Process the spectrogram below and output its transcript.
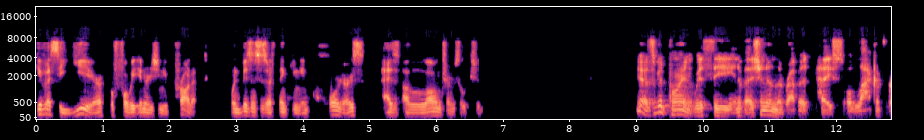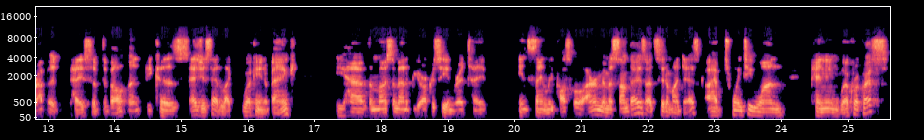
give us a year before we introduce a new product when businesses are thinking in quarters as a long-term solution. Yeah, it's a good point with the innovation and the rapid pace or lack of rapid pace of development. Because as you said, like working in a bank, you have the most amount of bureaucracy and red tape insanely possible. I remember some days I'd sit at my desk, I have 21 pending work requests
